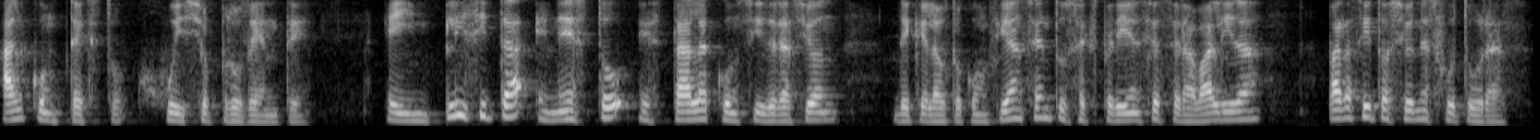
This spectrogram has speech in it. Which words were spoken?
al contexto juicio prudente. E implícita en esto está la consideración de que la autoconfianza en tus experiencias será válida para situaciones futuras.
